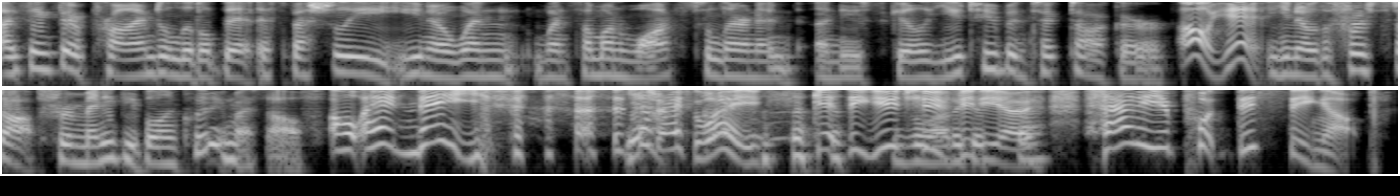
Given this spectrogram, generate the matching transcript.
I think they're primed a little bit, especially, you know, when when someone wants to learn a, a new skill, YouTube and TikTok are, Oh, yeah. you know, the first stop for many people, including myself. Oh, and me straight away. Get the There's a lot YouTube video. How do you put this thing up?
